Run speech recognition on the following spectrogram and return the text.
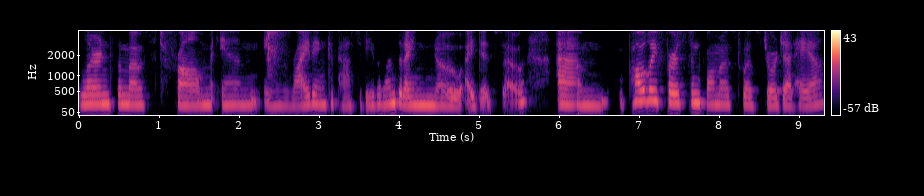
learned the most from in a writing capacity, the ones that I know I did so, um, probably first and foremost was Georgette Heyer,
